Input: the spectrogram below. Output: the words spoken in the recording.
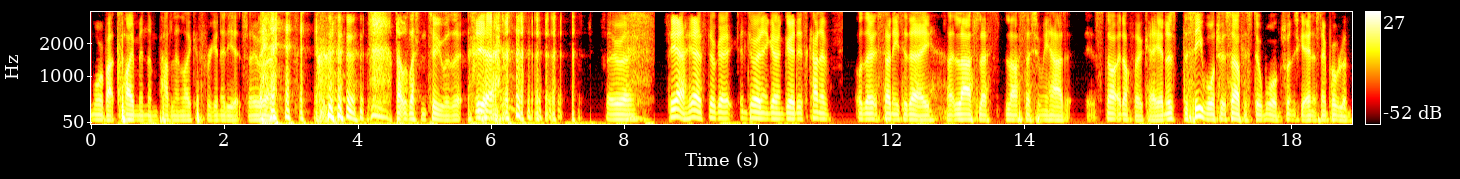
more about timing than paddling like a friggin' idiot. So uh, that was lesson two, was it? yeah. so uh, so yeah, yeah, still go, enjoying it and going good. It's kind of although it's sunny today, like last last last session we had, it started off okay, and the seawater itself is still warm. So once you get in, it's no problem.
